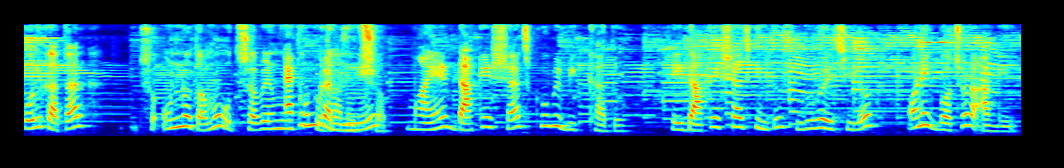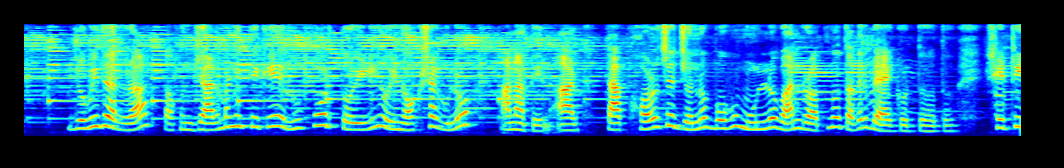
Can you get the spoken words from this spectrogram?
কলকাতার অন্যতম উৎসবের মধ্যে এখনকার দিনে মায়ের ডাকের সাজ খুবই বিখ্যাত। সেই ডাকের সাজ কিন্তু শুরু হয়েছিল অনেক বছর আগে। জমিদাররা তখন জার্মানি থেকে রূপোর তৈরি ওই নকশাগুলো আনাতেন আর তা খরচের জন্য বহু মূল্যবান রত্ন তাদের ব্যয় করতে হতো। সেটি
